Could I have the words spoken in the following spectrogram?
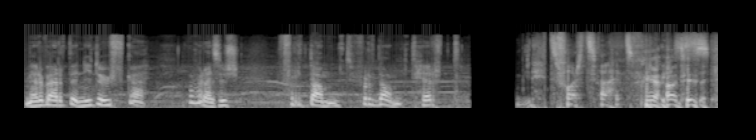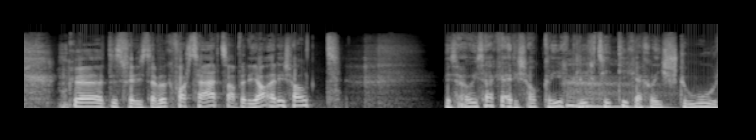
Wir werden nicht aufgeben. Aber es ist verdammt, verdammt hart. Mir hat es fast das Herz Ja, das, äh, das verrisst ja wirklich fast das Herz. Aber ja, er ist halt, wie soll ich sagen, er ist halt gleich, gleichzeitig ein bisschen stur.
